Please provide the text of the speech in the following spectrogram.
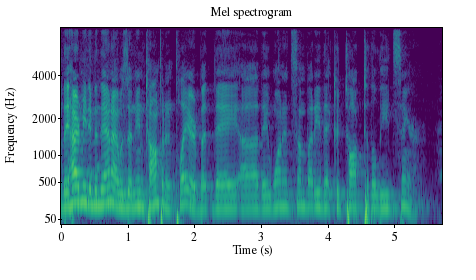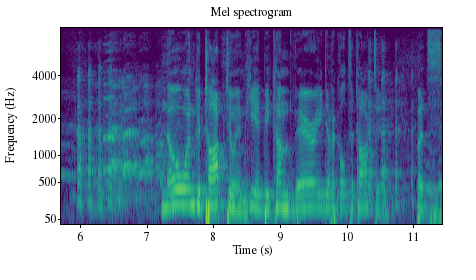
they hired me to be then. I was an incompetent player, but they uh, they wanted somebody that could talk to the lead singer. no one could talk to him. He had become very difficult to talk to, but s-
